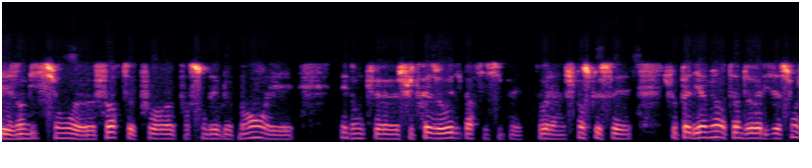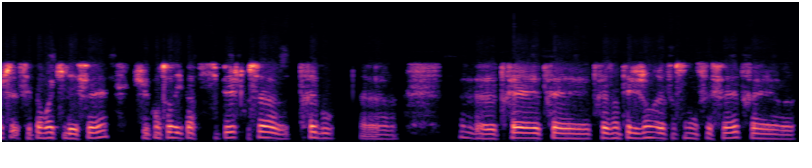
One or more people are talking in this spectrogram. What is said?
des ambitions fortes pour, pour son développement et, et donc, je suis très heureux d'y participer. Voilà, je pense que c'est, je peux pas dire mieux en termes de réalisation. C'est pas moi qui l'ai fait. Je suis content d'y participer. Je trouve ça très beau. Euh, euh, très très très intelligent de la façon dont c'est fait, très euh,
